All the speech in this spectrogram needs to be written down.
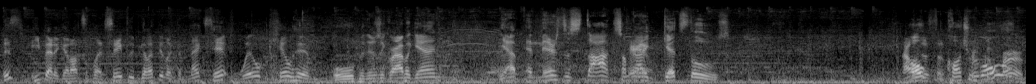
this he better get off the ledge safely because I feel like the next hit will kill him. Oh, but there's a grab again. Yep, and there's the stock. Sumgai gets those. That Oh, was a caught you rolling. confirm.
